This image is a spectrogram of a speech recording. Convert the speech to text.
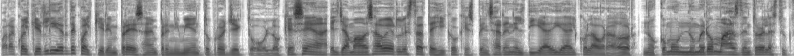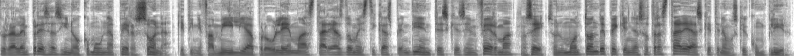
Para cualquier líder de cualquier empresa, emprendimiento, proyecto o lo que sea, el llamado es saber lo estratégico que es pensar en el día a día del colaborador, no como un número más dentro de la estructura de la empresa, sino como una persona que tiene familia, problemas, tareas domésticas pendientes, que se enferma, no sé, son un montón de pequeñas otras tareas que tenemos que cumplir.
